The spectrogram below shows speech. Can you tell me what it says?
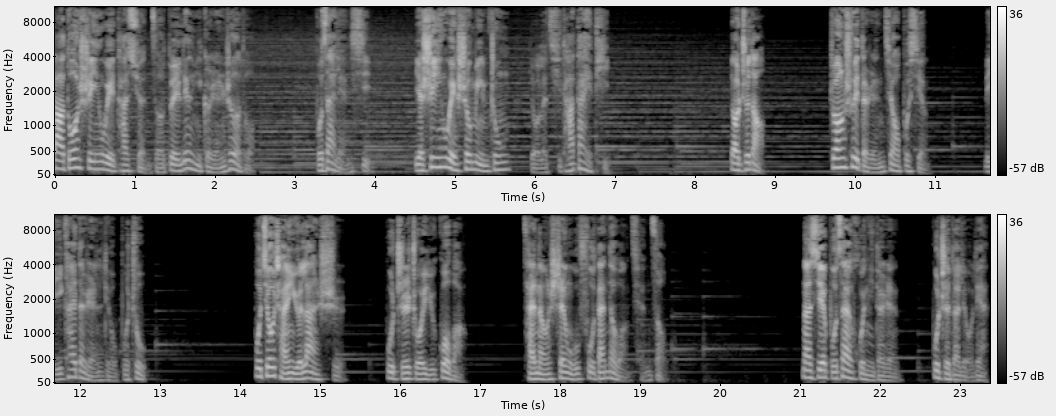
大多是因为他选择对另一个人热络，不再联系，也是因为生命中有了其他代替。要知道。装睡的人叫不醒，离开的人留不住。不纠缠于烂事，不执着于过往，才能身无负担的往前走。那些不在乎你的人，不值得留恋。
